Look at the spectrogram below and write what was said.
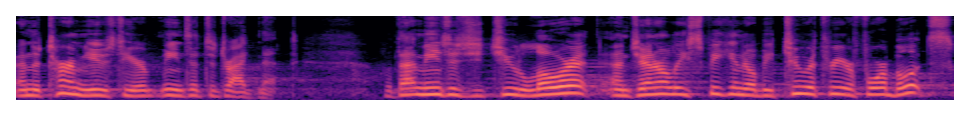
And the term used here means it's a drag net. What that means is that you lower it, and generally speaking, there'll be two or three or four boats,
